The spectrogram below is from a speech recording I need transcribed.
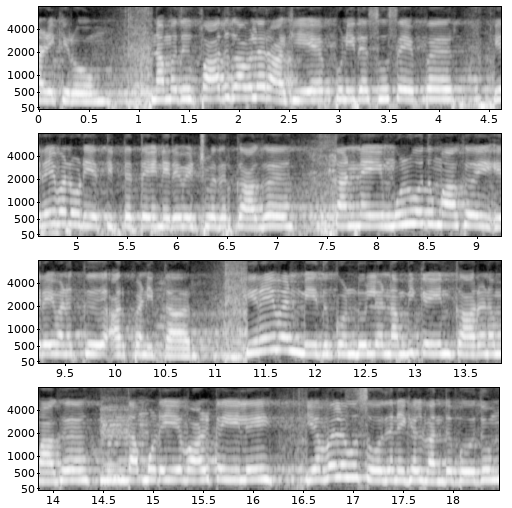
அழைக்கிறோம். நமது பாதுகாவலராகிய புனித சூசேப்பர் இறைவனுடைய திட்டத்தை நிறைவேற்றுவதற்காக தன்னை முழுவதுமாக இறைவனுக்கு அர்ப்பணித்தார். இறைவன் மீது கொண்டுள்ள நம்பிக்கையின் காரணமாக தம்முடைய வாழ்க்கையிலே எவ்வளவு சோதனைகள் வந்தபோதும்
